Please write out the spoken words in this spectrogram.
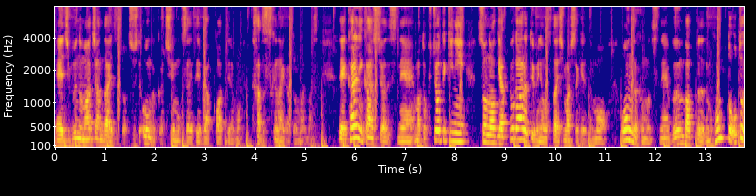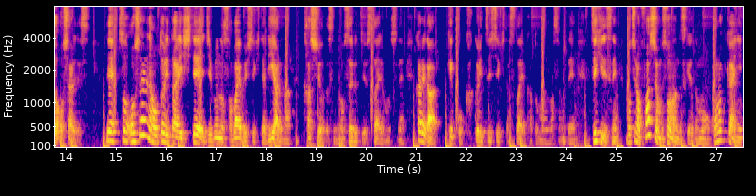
えー、自分のマーチャンダイズと、そして音楽が注目されているラッパーっていうのも数少ないかと思います。で、彼に関してはですね、まあ、特徴的にそのギャップがあるというふうにお伝えしましたけれども、音楽もですね、ブーンバップだと本当音がおしゃれです。で、そのおしゃれな音に対して自分のサバイブしてきたリアルな歌詞をですね、載せるっていうスタイルもですね、彼が結構確立してきたスタイルかと思いますので、ぜひですね、もちろんファッションもそうなんですけれども、この機会に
